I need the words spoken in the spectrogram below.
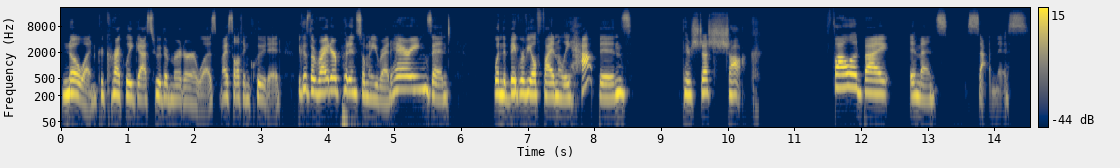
no one could correctly guess who the murderer was, myself included, because the writer put in so many red herrings, and when the big reveal finally happens, there's just shock, followed by immense sadness.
